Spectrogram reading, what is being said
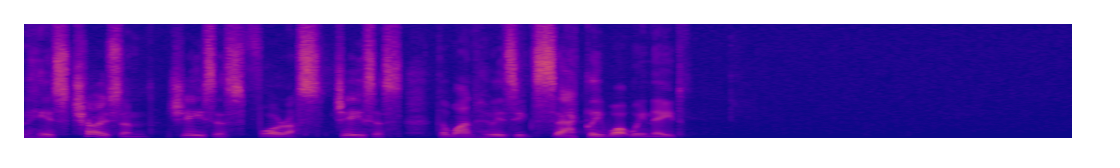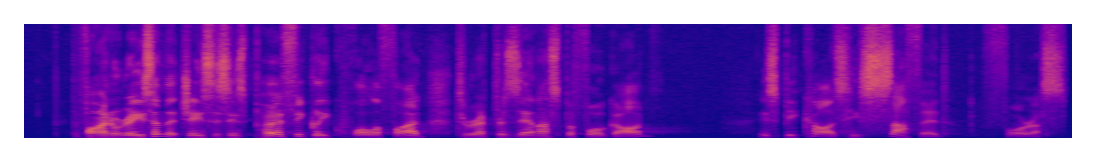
And He has chosen Jesus for us. Jesus, the one who is exactly what we need. The final reason that Jesus is perfectly qualified to represent us before God is because he suffered for us.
